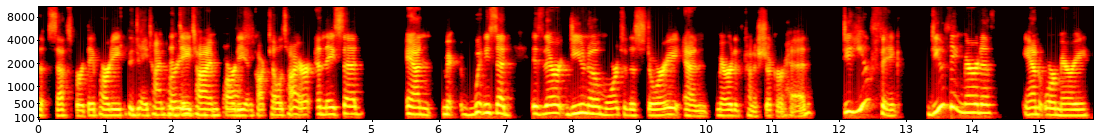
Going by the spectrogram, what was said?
the Seth's birthday party, the daytime party, the daytime Oh, party and cocktail attire, and they said, and Whitney said, "Is there? Do you know more to this story?" And Meredith kind of shook her head. Do you think? Do you think Meredith and or Mary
